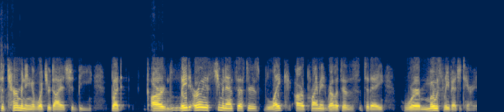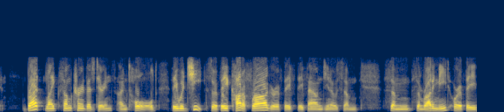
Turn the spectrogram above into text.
determining of what your diet should be, but our late, earliest human ancestors, like our primate relatives today, were mostly vegetarian. But like some current vegetarians, I'm told they would cheat. So if they caught a frog, or if they they found you know some some some rotting meat, or if they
